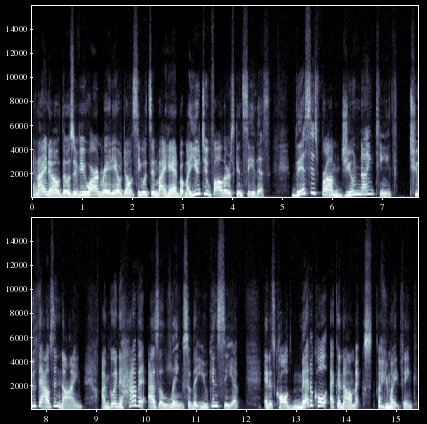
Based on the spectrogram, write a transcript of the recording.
And I know those of you who are on radio don't see what's in my hand, but my YouTube followers can see this. This is from June 19th. 2009. I'm going to have it as a link so that you can see it. And it's called Medical Economics. You might think,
